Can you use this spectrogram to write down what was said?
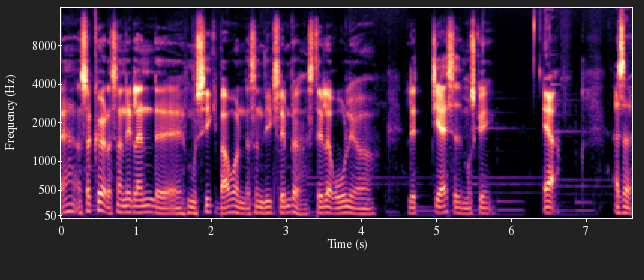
Ja, og så kører der sådan et eller andet øh, musik i baggrunden, der sådan lige klimter stille og roligt, og lidt jazzet måske. Ja, altså,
